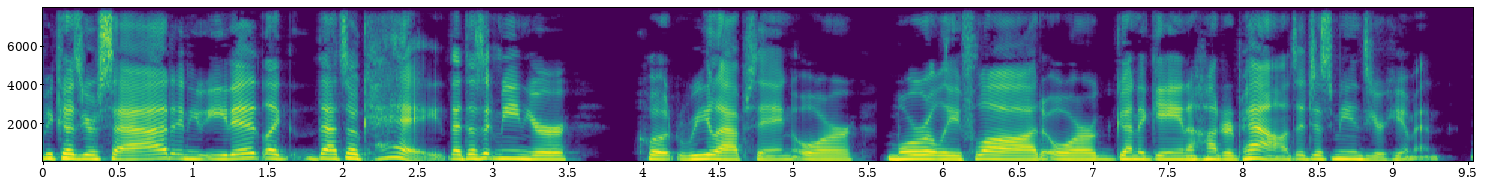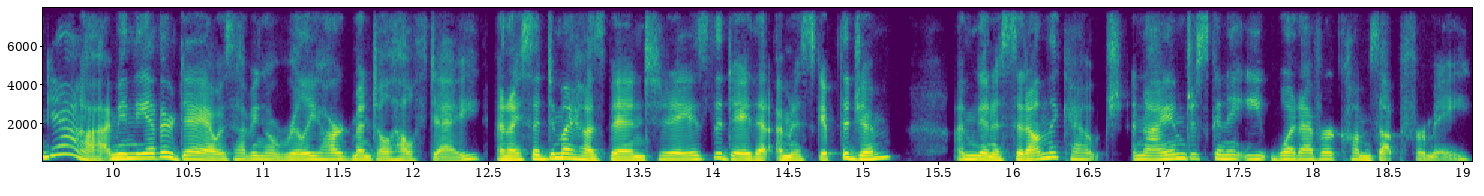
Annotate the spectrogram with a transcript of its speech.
because you're sad and you eat it, like that's okay. That doesn't mean you're quote relapsing or morally flawed or gonna gain 100 pounds. It just means you're human. Yeah. I mean, the other day I was having a really hard mental health day. And I said to my husband, today is the day that I'm to skip the gym. I'm to sit on the couch and I am just to eat whatever comes up for me.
